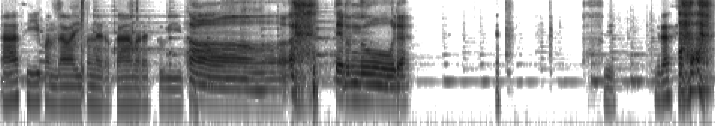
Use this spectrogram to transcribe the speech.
Ah, sí, pues andaba ahí con la aerocámara, el tubito. Ah, ternura. Sí. Gracias.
